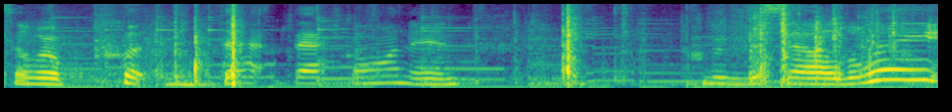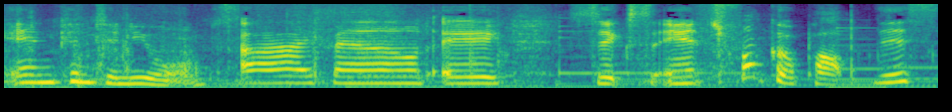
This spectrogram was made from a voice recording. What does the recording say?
So we'll put that back on and move this out of the way and continue on. I found a 6-inch Funko Pop. This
